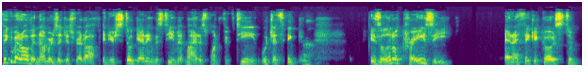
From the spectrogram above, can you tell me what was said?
think about all the numbers I just read off, and you're still getting this team at minus 115, which I think yeah. Is a little crazy. And I think it goes to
